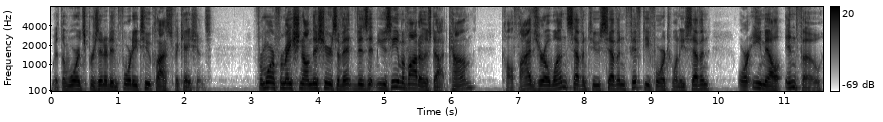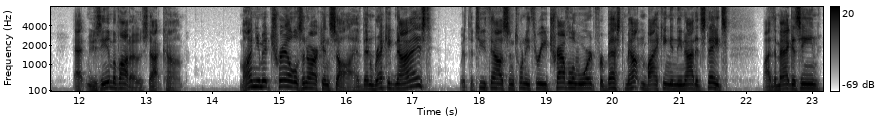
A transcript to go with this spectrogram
with awards presented in 42 classifications. For more information on this year's event, visit museumofautos.com, call 501 727 5427, or email info at museumofautos.com. Monument Trails in Arkansas have been recognized with the 2023 Travel Award for Best Mountain Biking in the United States by the magazine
